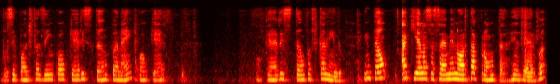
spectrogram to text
você pode fazer em qualquer estampa, né? Qualquer, qualquer estampa fica lindo. Então, aqui a nossa saia menor tá pronta. Reserva.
